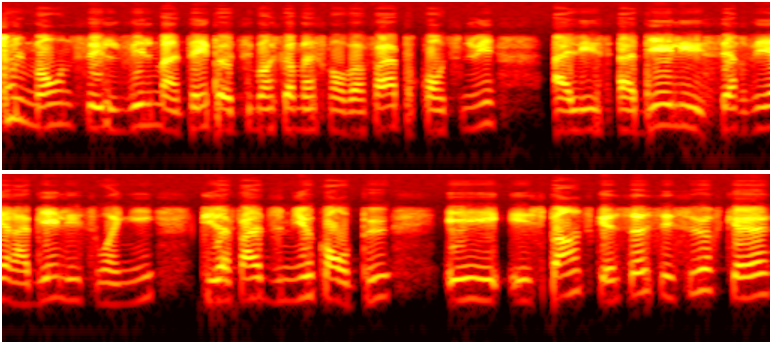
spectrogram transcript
tout le monde s'est levé le matin et a dit, bon, comment est-ce qu'on va faire pour continuer à, bien les servir, à bien les soigner, puis à faire du mieux qu'on peut? Et, je pense que ça, c'est sûr que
